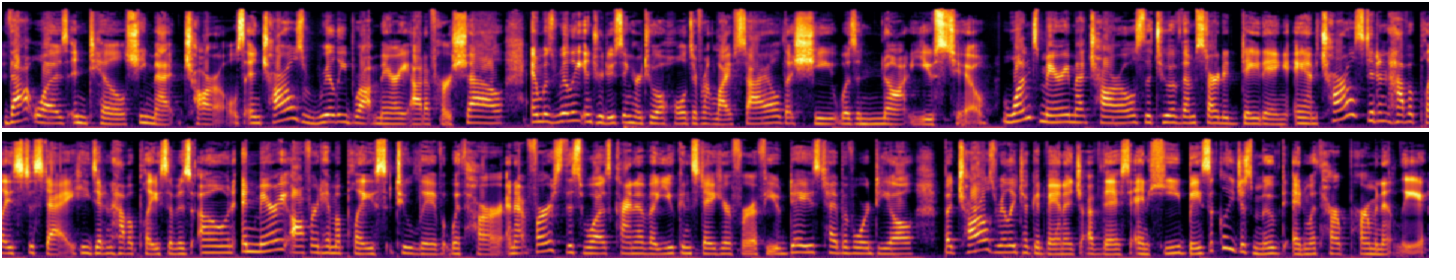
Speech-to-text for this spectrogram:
That was until she met Charles. And Charles really brought Mary out of her shell and was really introducing her to a whole different lifestyle that she was not used to. Once Mary met Charles, the two of them started dating, and Charles didn't have a place to stay. He didn't have a place of his own, and Mary offered him a place to live with her. And at first, this was kind of a you can stay here for a few days type of ordeal, but Charles really took advantage of this and he basically just moved in with her permanently.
